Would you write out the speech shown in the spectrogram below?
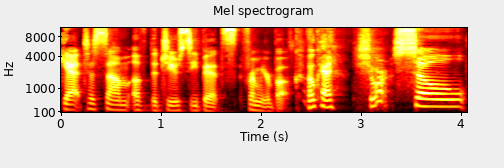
get to some of the juicy bits from your book. Okay, sure. So,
